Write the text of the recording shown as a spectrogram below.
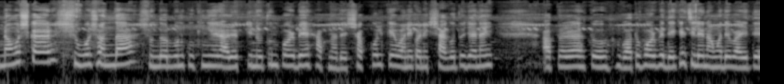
নমস্কার, শুভ সন্ধ্যা। সুন্দরবন কুকিংয়ের আরও একটি নতুন পর্বে আপনাদের সকলকে অনেক অনেক স্বাগত জানাই। আপনারা তো গত পর্বে দেখেছিলেন আমাদের বাড়িতে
